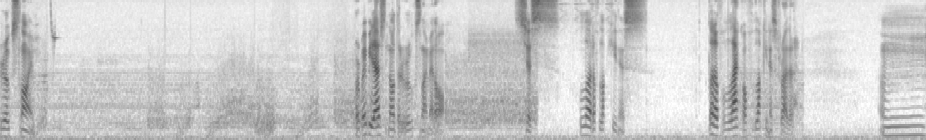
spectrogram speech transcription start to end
Rogue slime. Or maybe that's not a rogue slime at all. It's just a lot of luckiness. A lot of lack of luckiness, rather. Um,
